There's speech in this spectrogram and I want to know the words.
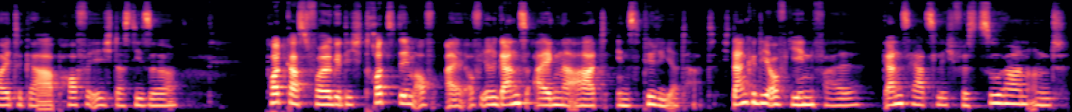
heute gab, hoffe ich, dass diese Podcast-Folge dich trotzdem auf, auf ihre ganz eigene Art inspiriert hat. Ich danke dir auf jeden Fall ganz herzlich fürs Zuhören und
